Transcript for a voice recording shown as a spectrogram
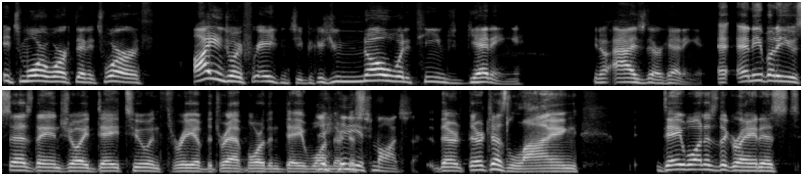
it's more work than it's worth. I enjoy free agency because you know what a team's getting, you know, as they're getting it. A- anybody who says they enjoy day two and three of the draft more than day one, the they're hideous just monster. they're they're just lying. Day one is the greatest.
